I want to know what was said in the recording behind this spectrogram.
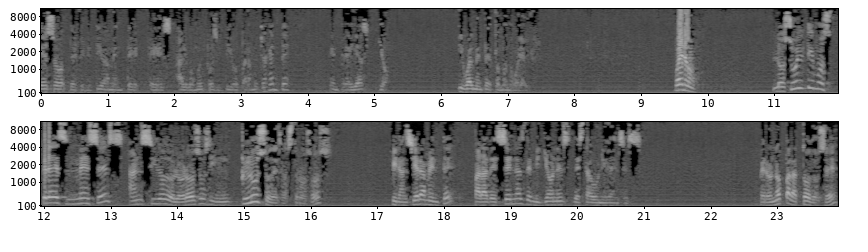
y eso definitivamente es algo muy positivo para mucha gente, entre ellas yo. Igualmente de todo no voy a ir. Bueno, los últimos tres meses han sido dolorosos, incluso desastrosos, financieramente, para decenas de millones de estadounidenses. Pero no para todos, ¿eh?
